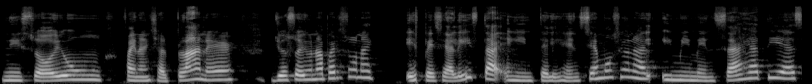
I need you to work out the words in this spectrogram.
ni soy un financial planner. Yo soy una persona especialista en inteligencia emocional y mi mensaje a ti es,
